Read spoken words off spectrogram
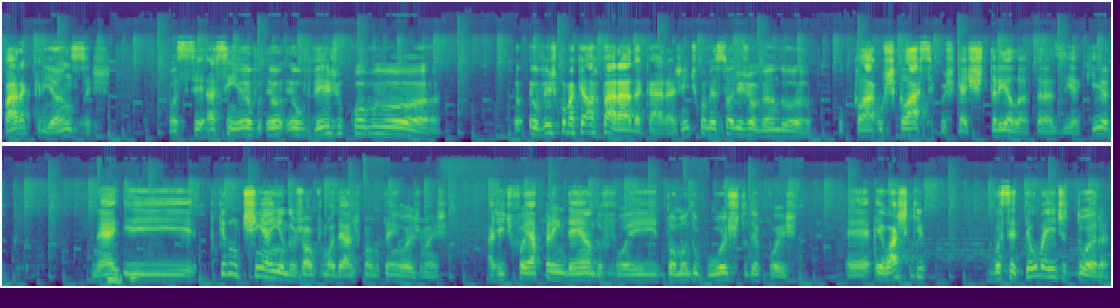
para crianças você, assim, eu, eu, eu vejo como. Eu, eu, vejo como aquela parada, cara. A gente começou ali jogando o, os clássicos que a estrela trazia aqui, né? E. Porque não tinha ainda os jogos modernos como tem hoje, mas a gente foi aprendendo, foi tomando gosto depois. É, eu acho que você ter uma editora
